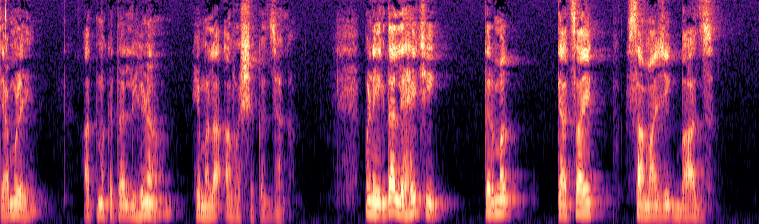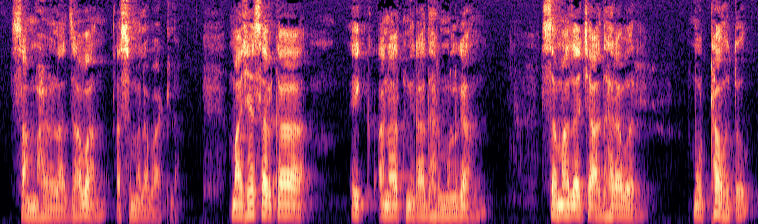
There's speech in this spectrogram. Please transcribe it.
त्यामुळे आत्मकथा लिहिणं हे मला आवश्यकच झालं. पण एकदा लिहायची तर मग त्याचा एक सामाजिक बाज सांभाळला जावा असं मला वाटलं. माझ्यासारखा एक अनाथ निराधार मुलगा समाजाच्या आधारावर मोठा होतो.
